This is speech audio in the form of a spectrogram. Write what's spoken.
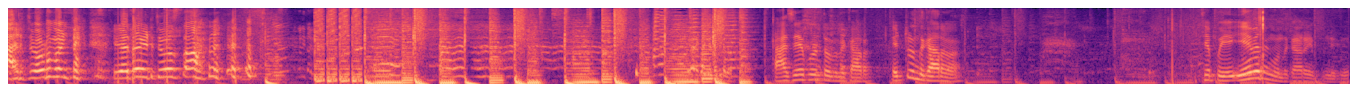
అటు చూడమంటే ఏదో ఇటు చూస్తా కాసేపు ఉంటుంది కారం. ఎట్టుంది కారం? చెప్పు ఏ- ఏ విధంగా ఉంది కారం ఇప్పుడు నీకు?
